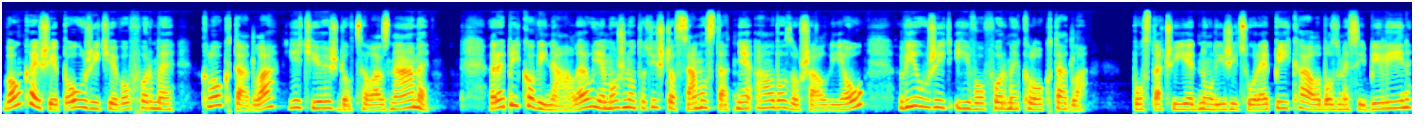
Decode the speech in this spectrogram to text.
Vonkajšie použitie vo forme kloktadla je tiež docela známe – Repíkový nálev je možno totižto samostatne alebo so šalviou využiť i vo forme kloktadla. Postačí jednu lyžicu repíka alebo zmesi bylín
